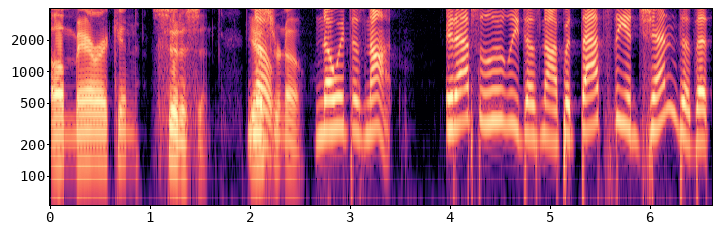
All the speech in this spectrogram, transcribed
American citizen? Yes No. or no? No, it does not. It absolutely does not. But that's the agenda that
